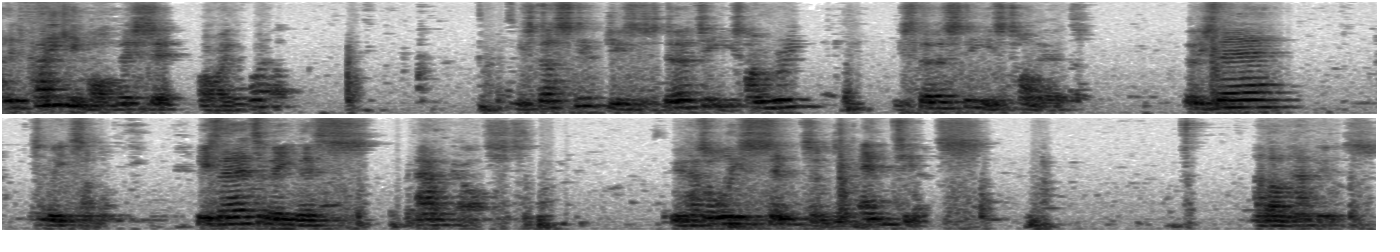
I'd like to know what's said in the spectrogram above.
And it's baking hot. They sit by the well. He's dusty, Jesus is dirty, he's hungry, he's thirsty, he's tired. But he's there to meet someone. He's there to meet this outcast who has all these symptoms of emptiness and unhappiness.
